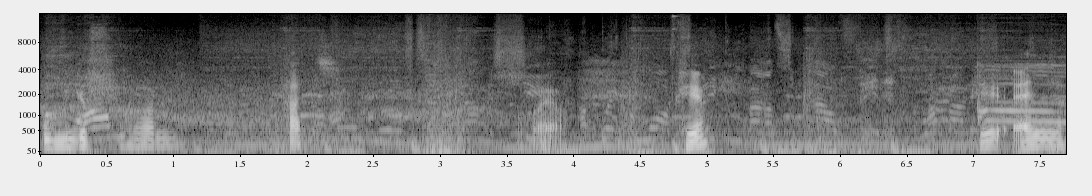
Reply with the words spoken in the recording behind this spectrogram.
umgefahren hat. Oh ja. Okay. Okay, L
